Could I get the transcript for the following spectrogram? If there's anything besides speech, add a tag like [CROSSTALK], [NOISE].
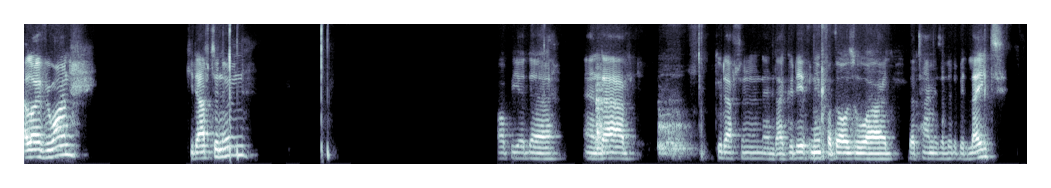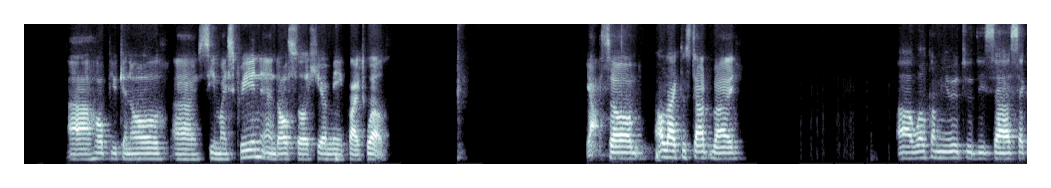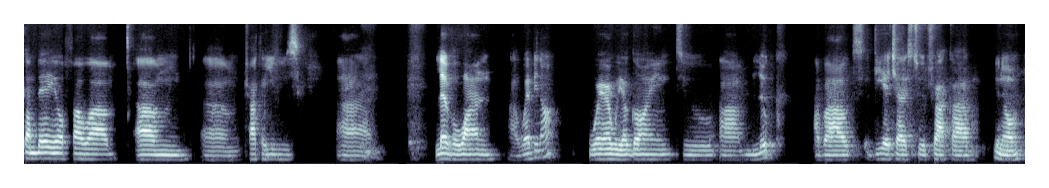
Hello, everyone. Good afternoon. Hope you had, uh, and uh, good afternoon and uh, good evening for those who are, the time is a little bit late. I hope you can all uh, see my screen and also hear me quite well. Yeah, so I'd like to start by uh, welcome you to this uh, second day of our um, um, tracker use uh, level one uh, webinar, where we are going to um, look about DHIS2 tracker, you know,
